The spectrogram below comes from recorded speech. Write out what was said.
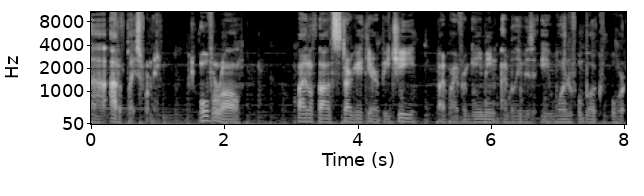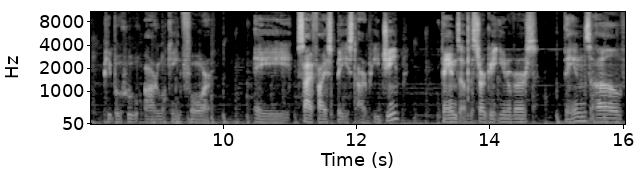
uh, out of place for me. Overall, Final Thoughts Stargate the RPG by Wyvern Gaming, I believe, is a wonderful book for people who are looking for a sci fi based RPG, fans of the Stargate universe, fans of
